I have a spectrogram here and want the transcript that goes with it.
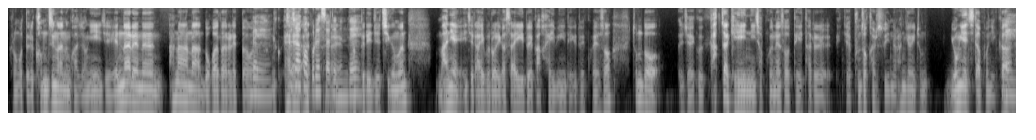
그런 것들을 검증하는 과정이 이제 옛날에는 하나하나 노가다를 했던 네. 해- 수작업을 했어야 네, 되는데. 것들이 이제 지금은 많이 이제 라이브러리가 쌓이기도 했고 아카이빙이 되기도 했고 해서 좀 더 이제 그 각자 개인이 접근해서 데이터를 이제 분석할 수 있는 환경이 좀 용이해지다 보니까 네.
